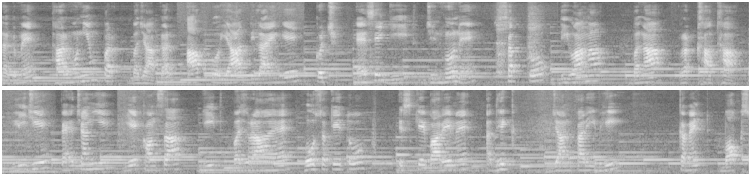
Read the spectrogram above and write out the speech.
नगमे हारमोनियम पर बजाकर आपको याद दिलाएँगे कुछ ऐसे गीत जिन्होंने सबको दीवाना बना रखा था। लीजिए, पहचानिए ये कौन सा गीत बज रहा है। हो सके तो इसके बारे में अधिक जानकारी भी कमेंट बॉक्स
